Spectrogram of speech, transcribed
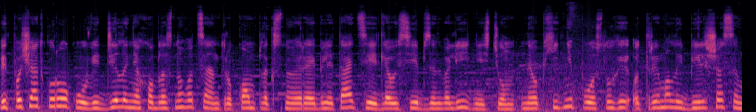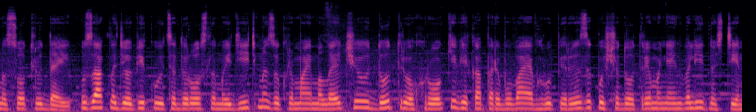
Від початку року у відділеннях обласного центру комплексної реабілітації для осіб з інвалідністю необхідні послуги отримали більше 700 людей. У закладі опікуються дорослими і дітьми, зокрема й малечею до трьох років, яка перебуває в групі ризику щодо отримання інвалідності.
